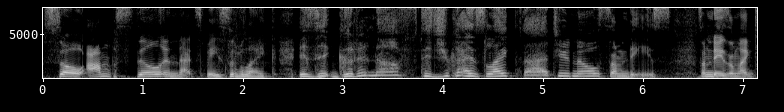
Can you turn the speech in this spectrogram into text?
so I'm still in that space of like, is it good enough? Did you guys like that? You know, some days. Some days I'm like,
